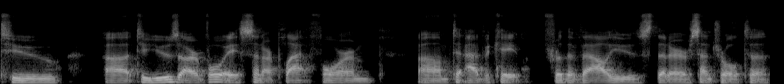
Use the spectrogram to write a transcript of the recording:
to, uh, to use our voice and our platform um, to advocate for the values that are central to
